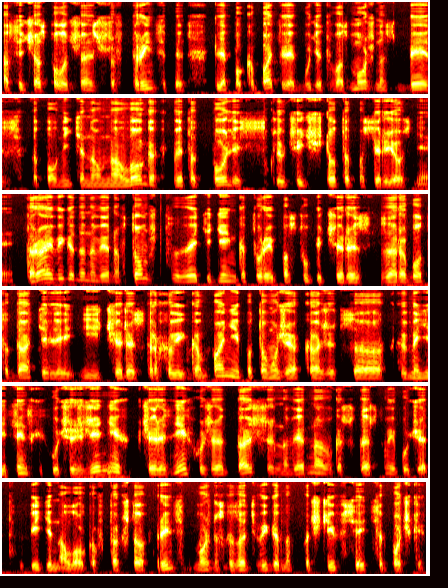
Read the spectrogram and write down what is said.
А сейчас получается, что в принципе для покупателя будет возможность без дополнительного налога в этот полис включить что-то посерьезнее. Вторая выгода, наверное, в том, что эти деньги, которые поступят через заработать работодателей и через страховые компании, потом уже окажется в медицинских учреждениях, через них уже дальше, наверное, в государственный бюджет в виде налогов. Так что, в принципе, можно сказать, выгодно почти всей цепочке.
